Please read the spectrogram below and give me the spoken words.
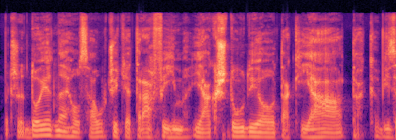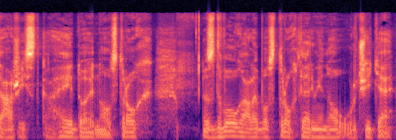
Pretože do jedného sa určite trafím, jak štúdio, tak ja, tak vizážistka. Hej, do jednoho z troch, z dvoch alebo z troch termínov určite.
